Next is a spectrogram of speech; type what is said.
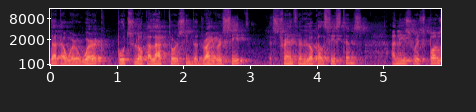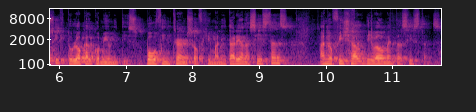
that our work puts local actors in the driver's seat, strengthens local systems, and is responsive to local communities, both in terms of humanitarian assistance and official development assistance.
